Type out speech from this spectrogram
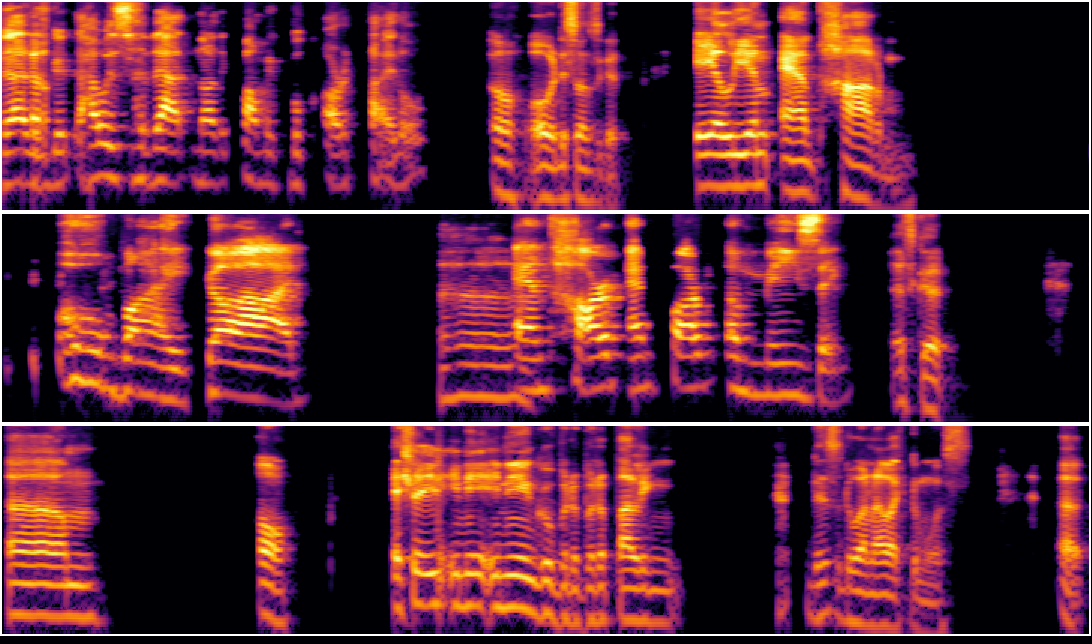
That is good. How is that not a comic book arc title? Oh, oh, this one's good. Alien and Harm. Oh my God. Uh, And Harm and Farm amazing. that's good. Um, oh, actually ini ini yang gue bener-bener paling. This is the one I like the most. Uh,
